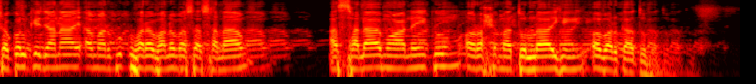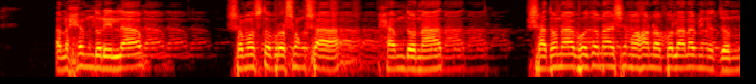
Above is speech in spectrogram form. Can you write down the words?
সকলকে জানাই আমার বুক ভরা ভালোবাসা, সালাম। আসসালামু আলাইকুম রহমতুল্লাহি আলহামদুলিল্লাহ সমস্ত প্রশংসা হেমদনাথ সাধনা, ভোজনা সে মহান রব্বুল আলমিনের জন্য।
